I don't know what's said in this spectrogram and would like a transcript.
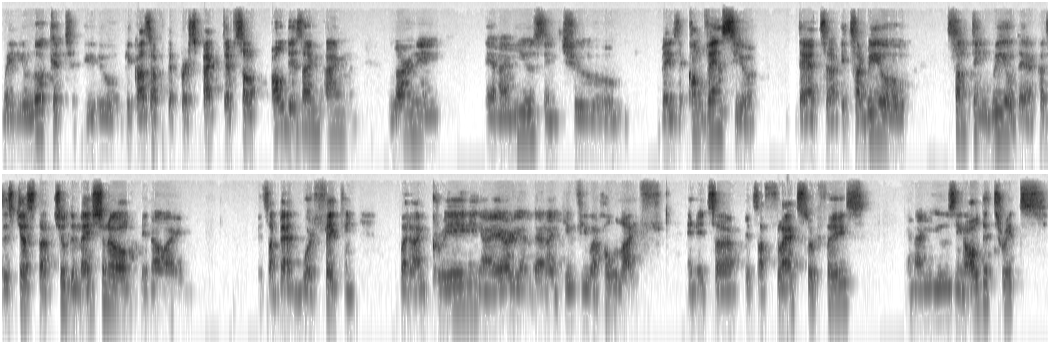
When you look at you, because of the perspective. So all this I'm, I'm learning and I'm using to basically convince you that uh, it's a real, something real there because it's just a two-dimensional, you know, I it's a bad word, faking, but I'm creating an area that I give you a whole life. And it's a, it's a flat surface and I'm using all the tricks,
